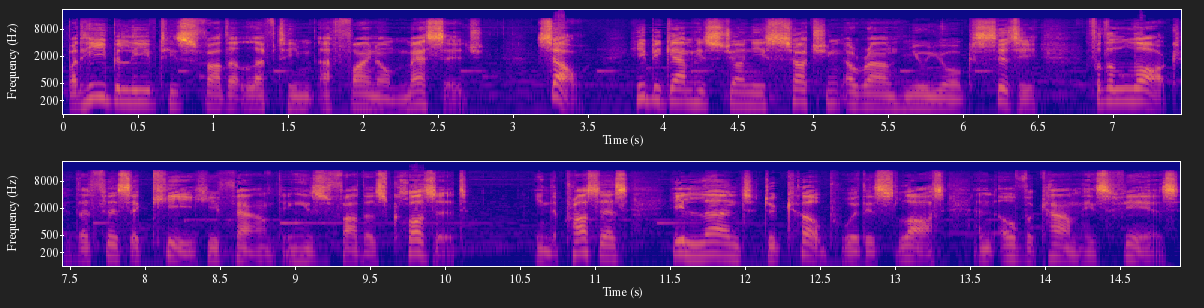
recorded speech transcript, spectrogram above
but he believed his father left him a final message. So, he began his journey searching around New York City for the lock that fits a key he found in his father's closet. In the process, he learned to cope with his loss and overcome his fears.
